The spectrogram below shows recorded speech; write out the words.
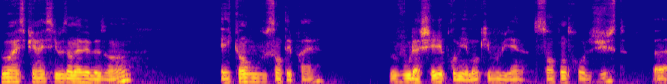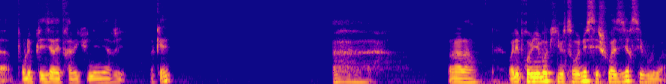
vous respirez si vous en avez besoin. Et quand vous vous sentez prêt, vous lâchez les premiers mots qui vous viennent, sans contrôle, juste euh, pour le plaisir d'être avec une énergie. Ok? Euh, Voilà. les premiers mots qui me sont venus, c'est choisir, c'est vouloir.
